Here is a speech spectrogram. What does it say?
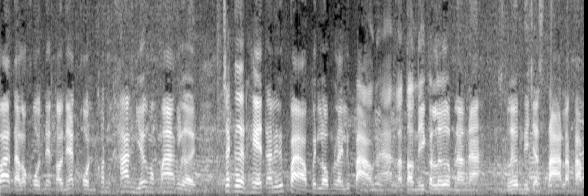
ว่าแต่ละคนเนี่ยตอนนี้คนค่อนข้างเยอะมากๆเลย จะเกิดเหตุอะไรหรือเปล่าเป็นลมอะไรหรือเปล่านะฮะแล้วตอนนี้ก็เริ่มแล้วนะเริ่มที่จะสตาร์ทแล้วครับ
